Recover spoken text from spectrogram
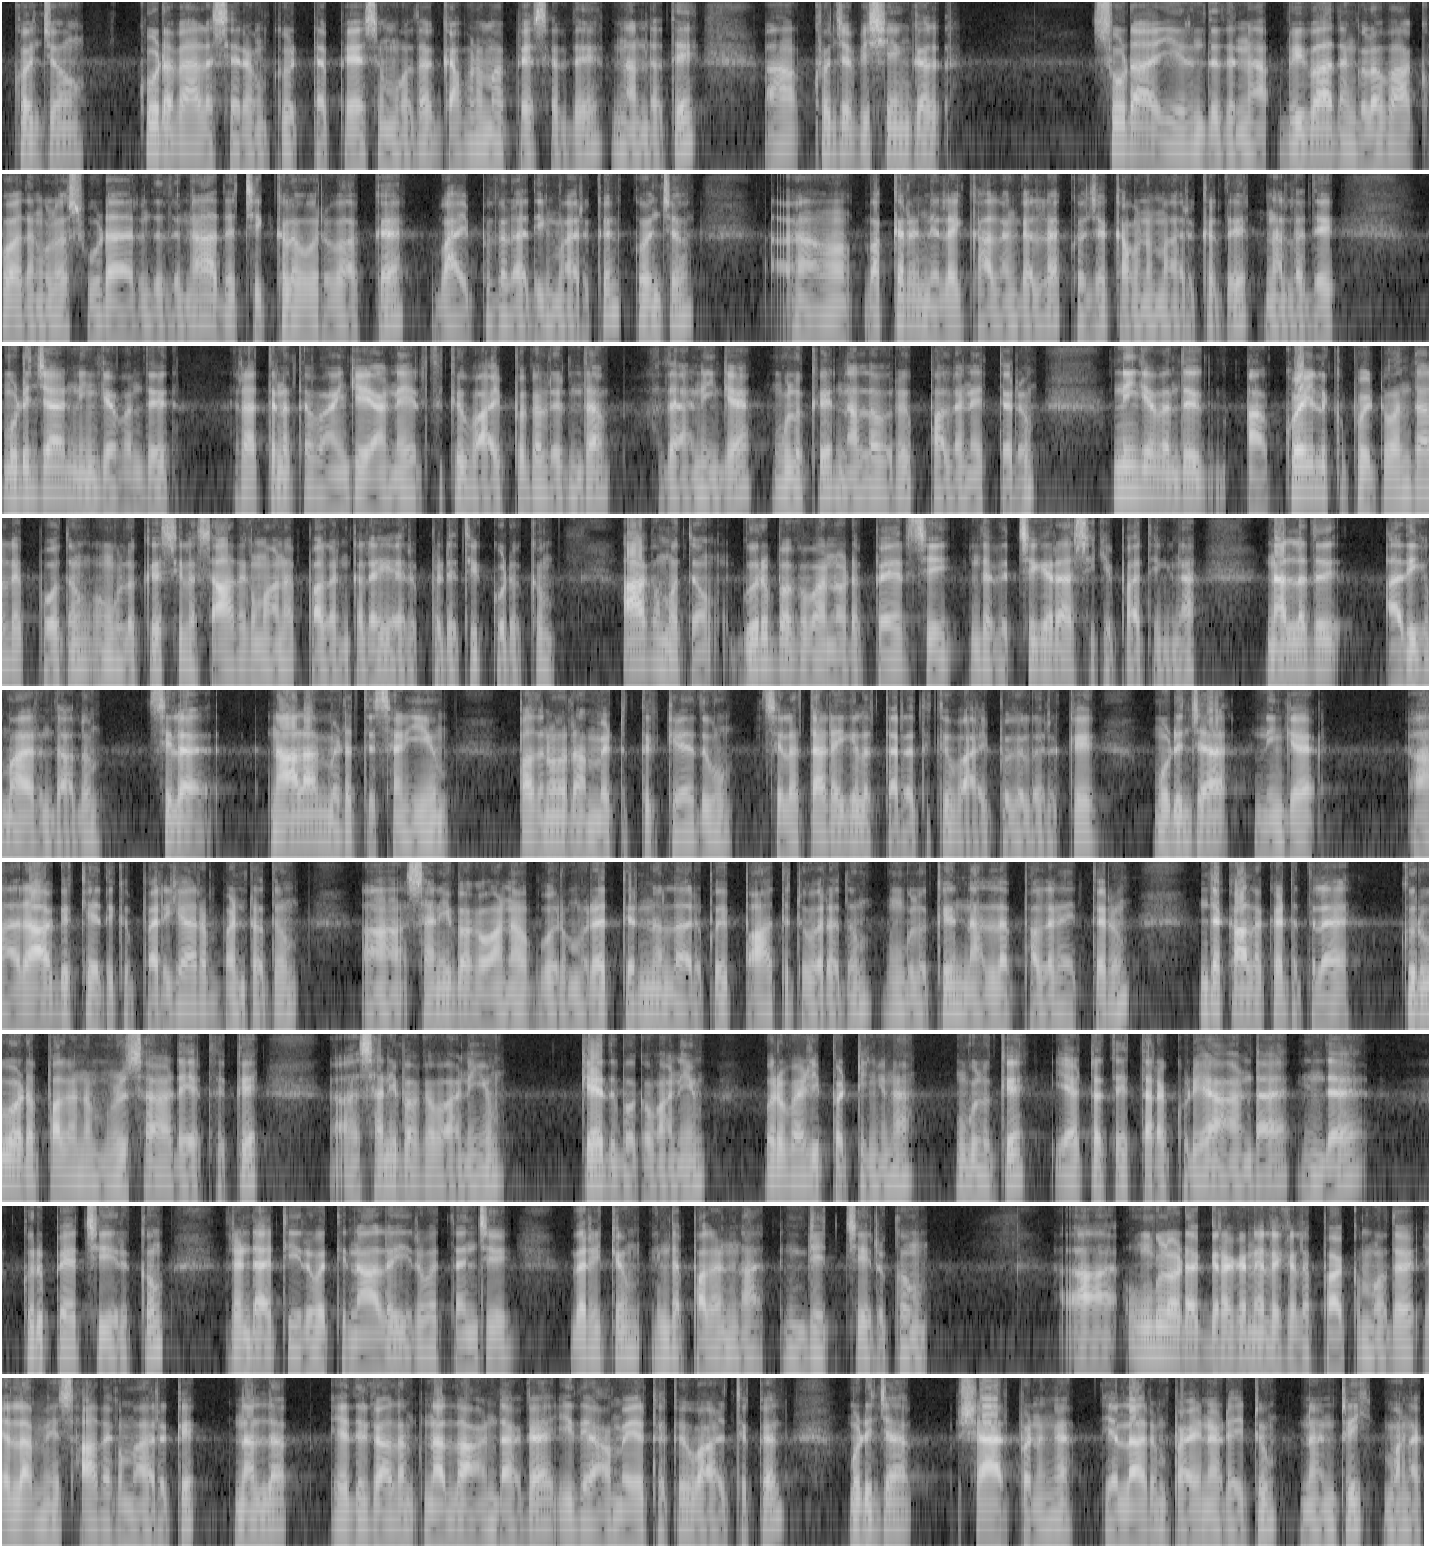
கொஞ்சம் கூட வேலை செய்கிறவங்கக்கிட்ட பேசும்போது கவனமாக பேசுறது நல்லது. கொஞ்சம் விஷயங்கள் சூடாக இருந்ததுன்னா விவாதங்களோ வாக்குவாதங்களோ சூடாக இருந்ததுன்னா அது சிக்கலை உருவாக்க வாய்ப்புகள் அதிகமாக இருக்குது கொஞ்சம் வக்கர நிலை காலங்களில் கொஞ்சம் கவனமாக இருக்கிறது நல்லது. முடிஞ்சால் நீங்கள் வந்து ரத்தினத்தை வாங்கி அணையிறதுக்கு வாய்ப்புகள் இருந்தால் அதை அணிங்க. உங்களுக்கு நல்ல ஒரு பலனை தரும். நீங்கள் வந்து கோயிலுக்கு போயிட்டு வந்தாலே போதும். உங்களுக்கு சில சாதகமான பலன்களை ஏற்படுத்தி கொடுக்கும். ஆக மொத்தம் குரு பகவானோட பெயர்ச்சி இந்த விருச்சிக ராசிக்கு பார்த்திங்கன்னா நல்லது அதிகமாக இருந்தாலும் சில நாலாம் இடத்து சனியும் பதினோராம் இடத்து கேதுவும் சில தடைகளை தரத்துக்கு வாய்ப்புகள் இருக்குது முடிஞ்சால் நீங்கள் ராகு கேதுக்கு பரிகாரம் பண்ணுறதும் சனி பகவானை ஒரு முறை திருநள்ளாறு போய் பார்த்துட்டு வர்றதும் உங்களுக்கு நல்ல பலனை தரும். இந்த காலகட்டத்தில் குருவோட பலனை முழுசாக அடையிறதுக்கு சனி பகவானையும் கேது பகவானையும் ஒரு வழிபட்டிங்கன்னா உங்களுக்கு ஏற்றத்தை தரக்கூடிய ஆண்டாக இந்த குரு பயிற்சி இருக்கும். ரெண்டாயிரத்தி இருபத்தி நாலு இருபத்தஞ்சி வரைக்கும் இந்த பலன் ந- இருக்கும். உங்களோட கிரக நிலைகளை பார்க்கும்போது எல்லாமே சாதகமாக இருக்குது நல்ல எதிர்காலம் நல்ல ஆண்டாக இது அமையறதுக்கு வாழ்த்துக்கள். முடிஞ்சால் ஷேர் பண்ணுங்கள் எல்லாரும் பயனடையட்டும். நன்றி. வணக்கம்.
